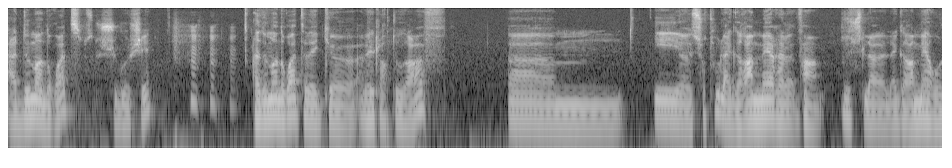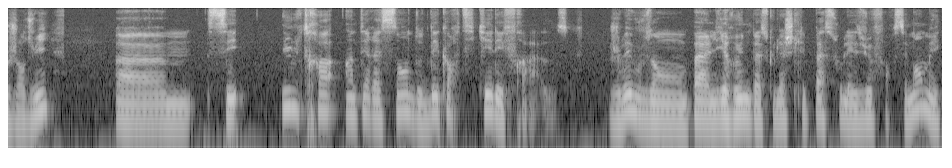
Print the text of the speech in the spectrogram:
à deux mains droites, parce que je suis gaucher, à deux mains droites avec, euh, avec l'orthographe, et surtout la grammaire, enfin plus la, la grammaire aujourd'hui, c'est ultra intéressant de décortiquer les phrases. Je vais vous en pas lire une parce que là je l'ai pas sous les yeux forcément, mais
